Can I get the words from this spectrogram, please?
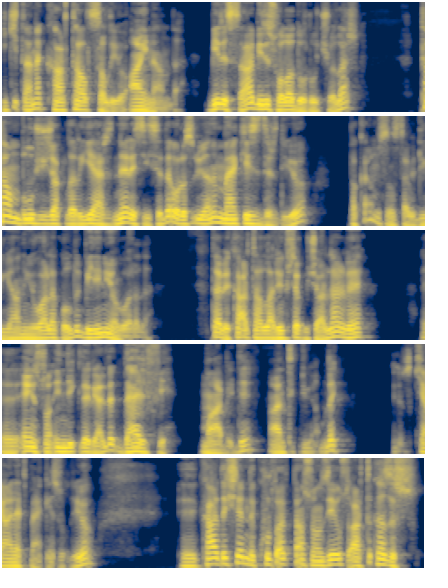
iki tane kartal salıyor aynı anda. Biri sağa biri sola doğru uçuyorlar. Tam buluşacakları yer neresiyse de orası dünyanın merkezidir diyor. Bakar mısınız tabii dünyanın yuvarlak olduğu biliniyor bu arada. Tabii kartallar yüksek uçarlar ve e, en son indikleri yerde Delphi mabedi. Antik dünyada kehanet merkezi oluyor. E, kardeşlerini de kurtardıktan sonra Zeus artık hazır.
